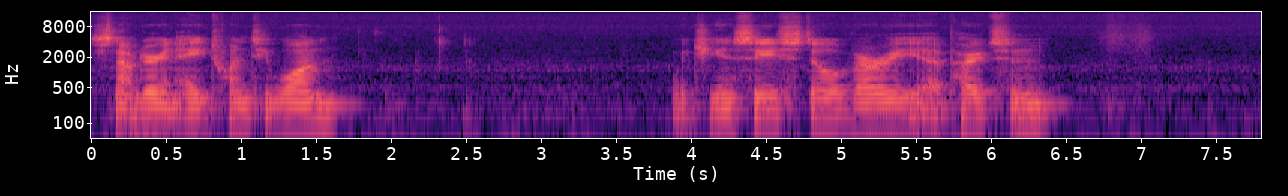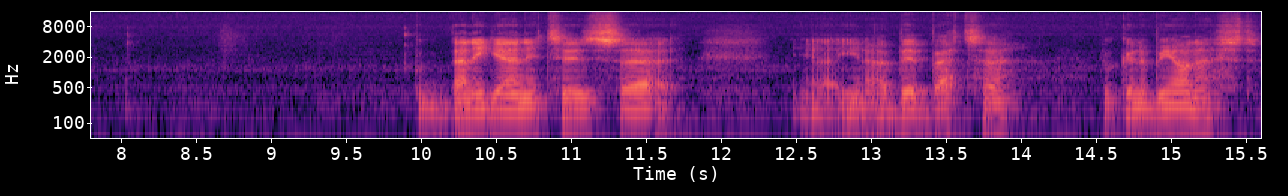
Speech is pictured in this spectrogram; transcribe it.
Snapdragon 821 which you can see is still very uh, potent. But then again it is uh, you know a bit better if we're going to be honest.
